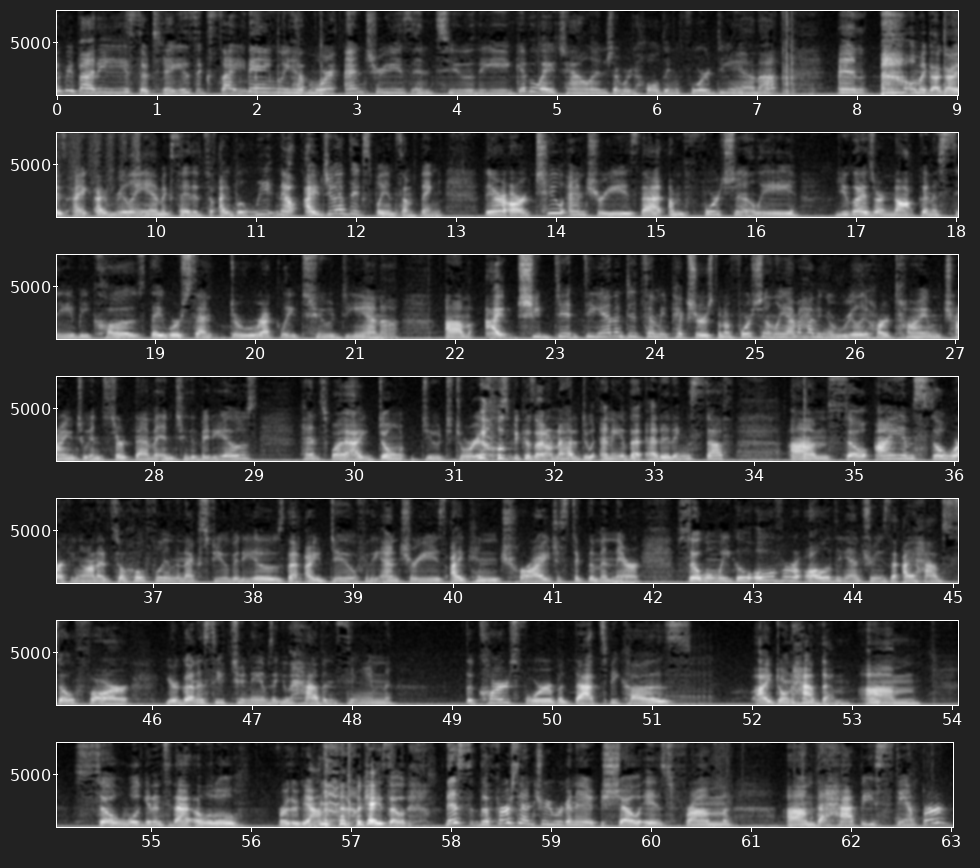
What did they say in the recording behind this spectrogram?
everybody. So today is exciting. We have more entries into the giveaway challenge that we're holding for Deanna. And oh my god, guys, I, I really am excited. So I believe, now I do have to explain something. There are two entries that unfortunately you guys are not going to see because they were sent directly to Deanna. Um, I she did Deanna did send me pictures, but unfortunately I'm having a really hard time trying to insert them into the videos. Hence why I don't do tutorials because I don't know how to do any of that editing stuff. Um, so I am still working on it. So hopefully in the next few videos that I do for the entries, I can try to stick them in there. So when we go over all of the entries that I have so far, you're going to see two names that you haven't seen the cards for, but that's because I don't have them. Um, so we'll get into that a little further down. okay, so this, the first entry we're going to show is from um, the Happy Stamper.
